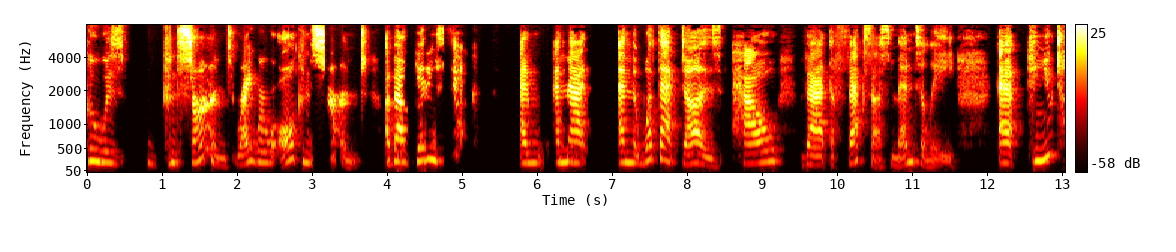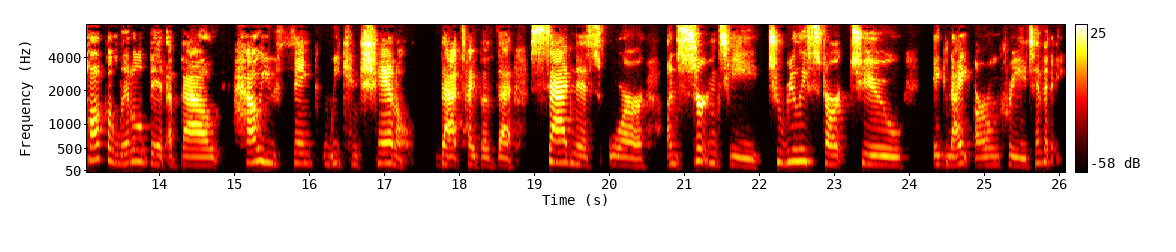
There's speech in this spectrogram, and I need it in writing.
who was concerned, right? Where we're all concerned about getting sick and and that and what that does how that affects us mentally uh, can you talk a little bit about how you think we can channel that type of that sadness or uncertainty to really start to ignite our own creativity?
